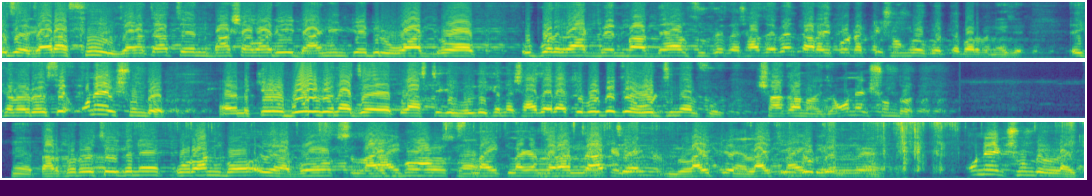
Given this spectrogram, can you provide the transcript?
এই যে যারা ফুল যারা চাচ্ছেন বাসা বাড়ি ডাইনিং টেবিল ওয়ার্ড্রপ উপরে রাখবেন বা দেয়াল সুকেতে সাজাবেন তারা এই প্রোডাক্টটি সংগ্রহ করতে পারবেন। এই যে এখানে রয়েছে অনেক সুন্দর মানে কেউ বলবে না যে প্লাস্টিকের ফুল এখানে সাজা রাখে বলবে যে অরিজিনাল ফুল সাজানো হয়েছে অনেক সুন্দর। হ্যাঁ তারপর রয়েছে এখানে কোরআন box light box box, light যারা জন্য চাচ্ছেন লাইট লাইটিং করবেন হ্যাঁ, অনেক সুন্দর লাইট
